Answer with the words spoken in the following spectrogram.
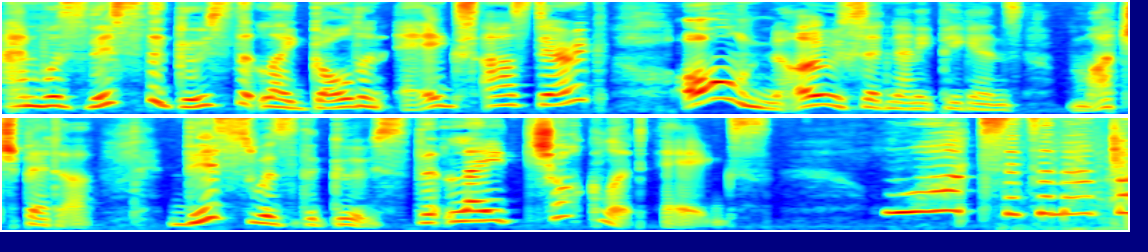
And was this the goose that laid golden eggs? asked Derek. Oh, no, said Nanny Piggins. Much better. This was the goose that laid chocolate eggs. What? said Samantha.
